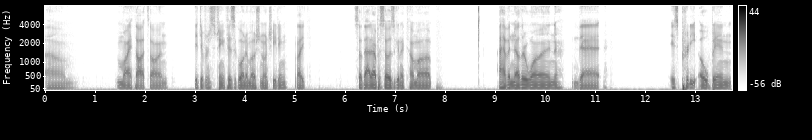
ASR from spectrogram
um my thoughts on the difference between physical and emotional cheating. Like so that episode is going to come up. I have another one that is pretty open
